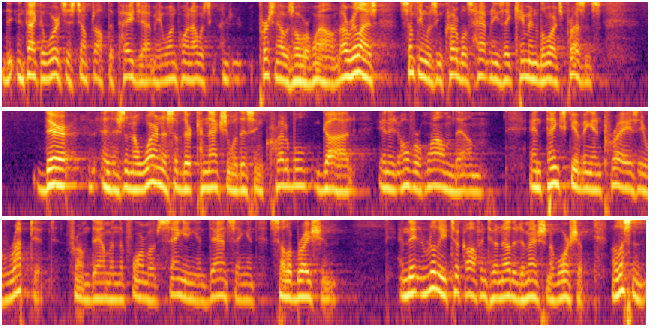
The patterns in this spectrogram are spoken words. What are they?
the, in fact, the words just jumped off the page at me. At one point, I was personally I was overwhelmed. I realized something was incredible was happening as they came into the Lord's presence. There, there's an awareness of their connection with this incredible God, and it overwhelmed them. And thanksgiving and praise erupted from them in the form of singing and dancing and celebration. And they really took off into another dimension of worship. Now, listen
